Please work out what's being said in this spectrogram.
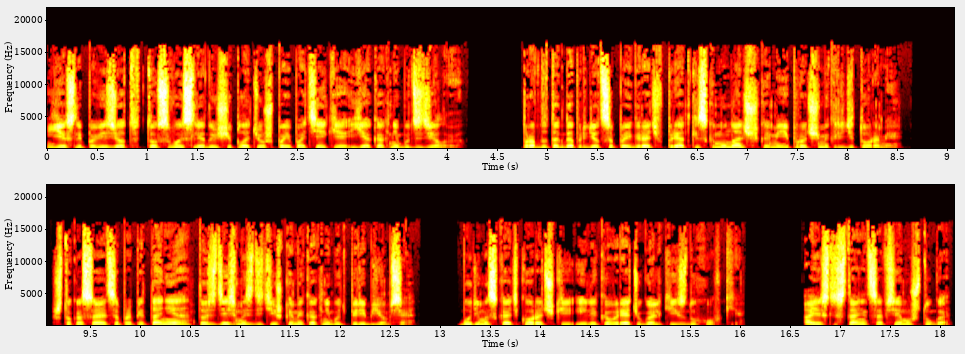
Если повезет, то свой следующий платеж по ипотеке я как-нибудь сделаю. Правда, тогда придется поиграть в прятки с коммунальщиками и прочими кредиторами. Что касается пропитания, то здесь мы с детишками как-нибудь перебьемся. Будем искать корочки или ковырять угольки из духовки. А если станет совсем уж туго,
